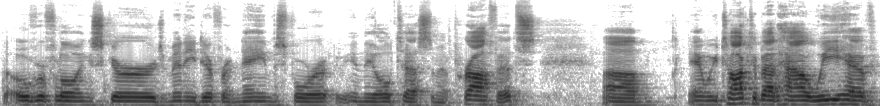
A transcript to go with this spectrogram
the overflowing scourge, many different names for it in the Old Testament prophets. Um, and we talked about how we have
